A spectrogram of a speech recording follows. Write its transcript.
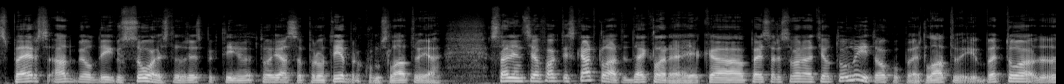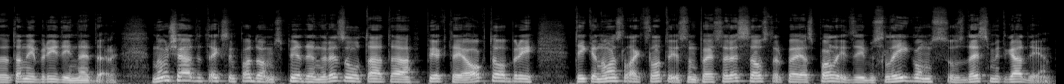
spērs atbildīgus soļus, tad, respektīvi, ar to jāsaprot iebrukums Latvijā. Staļins jau faktiski atklāti deklarēja, ka PSRS varētu jau tūlīt okupēt Latviju, bet to eh, tanī brīdī nedara. Nu, šāda, teiksim, padomjas spiediena rezultātā 5. oktobrī tika noslēgts Latvijas un PSRS savstarpējās palīdzības līgums uz desmit gadiem.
